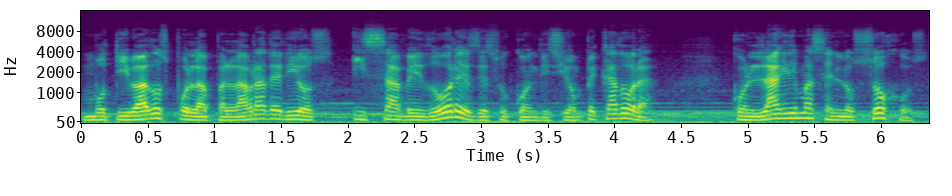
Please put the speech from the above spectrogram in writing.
Motivados por la palabra de Dios y sabedores de su condición pecadora, con lágrimas en los ojos,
